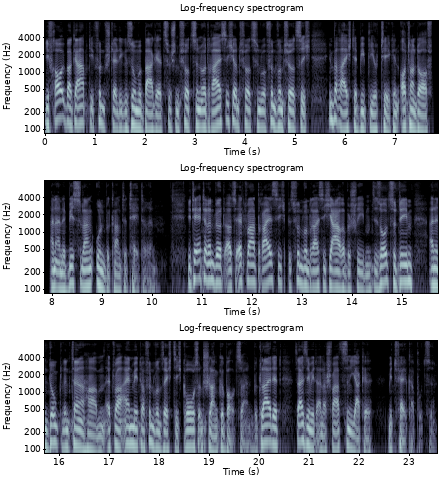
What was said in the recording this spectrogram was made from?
Die Frau übergab die fünfstellige Summe Bargeld zwischen 14.30 Uhr und 14.45 Uhr im Bereich der Bibliothek in Otterndorf an eine bislang unbekannte Täterin. Die Täterin wird als etwa 30 bis 35 Jahre beschrieben. Sie soll zudem einen dunklen Teint haben, etwa 1,65 Meter groß und schlank gebaut sein. Bekleidet sei sie mit einer schwarzen Jacke mit Fellkapuze.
